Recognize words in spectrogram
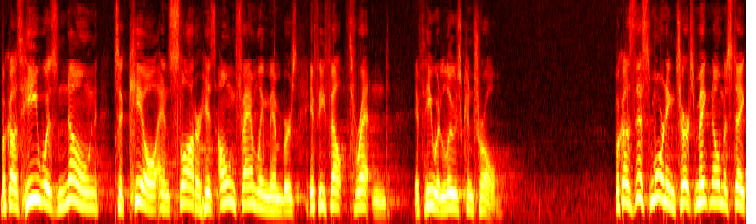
because he was known to kill and slaughter his own family members if he felt threatened, if he would lose control. Because this morning, church, make no mistake,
